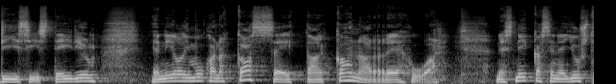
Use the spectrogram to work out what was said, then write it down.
DC Stadium. Ja niillä oli mukana kasseittain kanarehua. Ne snikkasi sinne just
